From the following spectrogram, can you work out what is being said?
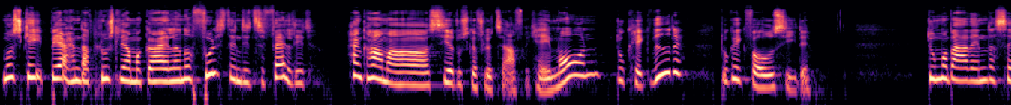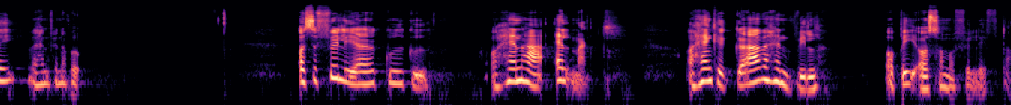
Måske beder han dig pludselig om at gøre eller noget fuldstændig tilfældigt. Han kommer og siger, at du skal flytte til Afrika i morgen. Du kan ikke vide det. Du kan ikke forudsige det. Du må bare vente og se, hvad han finder på. Og selvfølgelig er Gud Gud. Og han har al magt. Og han kan gøre, hvad han vil. Og bed os om at følge efter.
